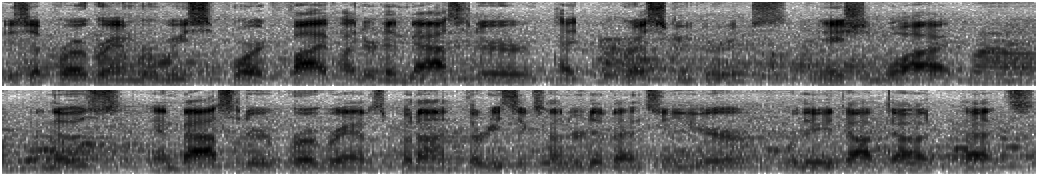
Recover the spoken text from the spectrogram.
is a program where we support 500 ambassador pet rescue groups nationwide. Wow. And those ambassador programs put on 3,600 events a year where they adopt out pets.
